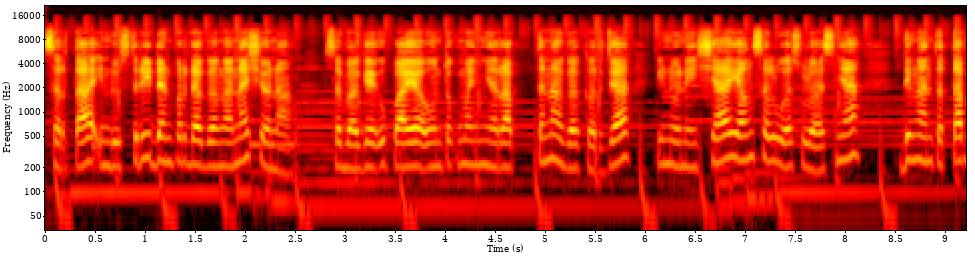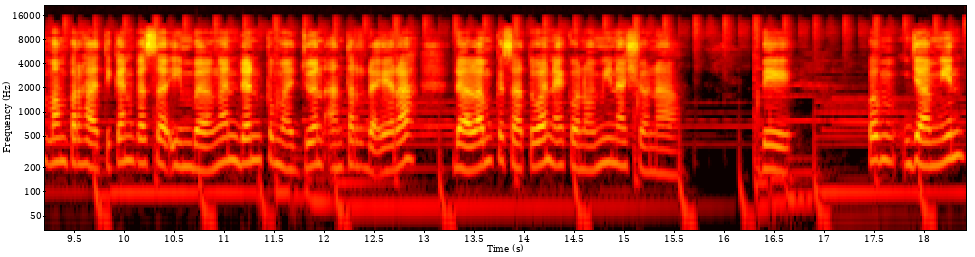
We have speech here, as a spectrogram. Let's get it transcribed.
serta industri dan perdagangan nasional sebagai upaya untuk menyerap tenaga kerja Indonesia yang seluas-luasnya dengan tetap memperhatikan keseimbangan dan kemajuan antar daerah dalam kesatuan ekonomi nasional. B. Penjamin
